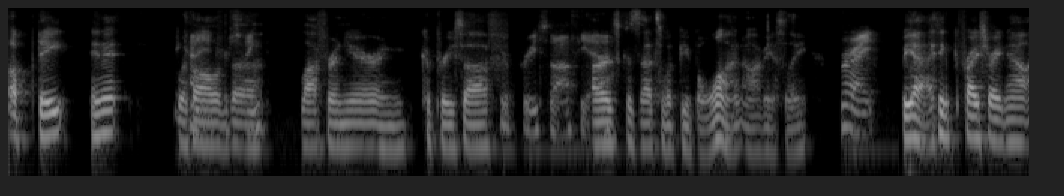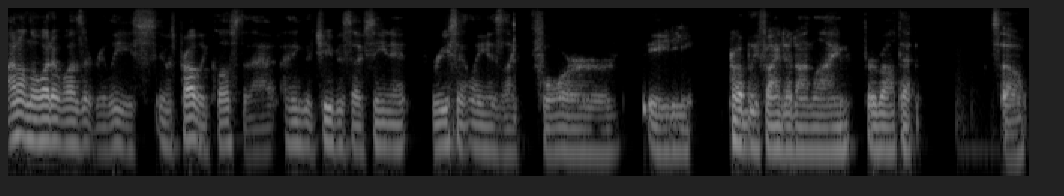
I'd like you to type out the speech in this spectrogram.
update in it Be with all of the. Lafreniere and Kaprizov Kaprizov, yeah. cards because that's what people want, obviously. Right. But yeah, I think price right now, I don't know what it was at release. It was probably close to that. I think the cheapest I've seen it recently is like 480. Probably find it online for about that. So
